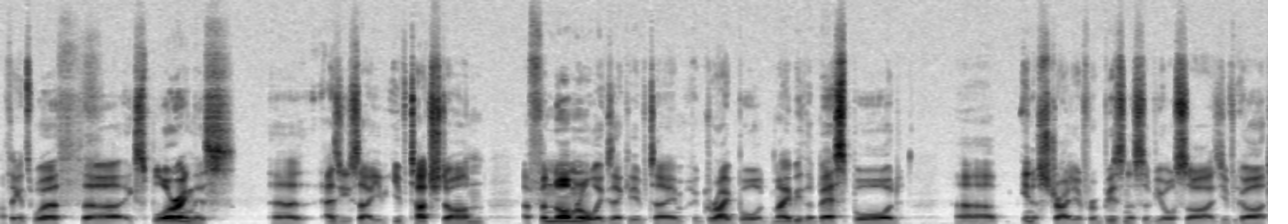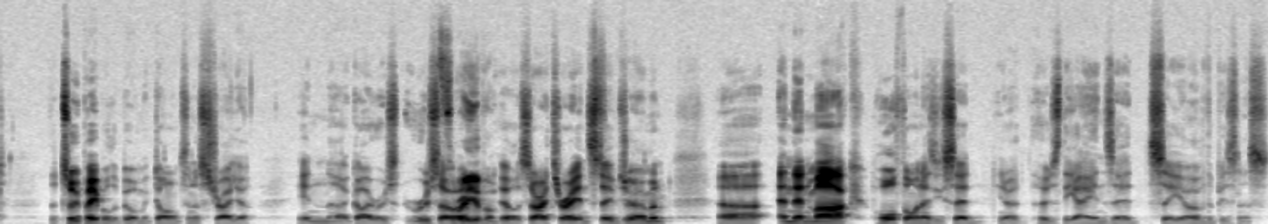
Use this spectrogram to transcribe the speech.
I think it's worth uh, exploring this. Uh, as you say, you've touched on a phenomenal executive team, a great board, maybe the best board uh, in Australia for a business of your size. You've got the two people that built McDonald's in Australia, in uh, Guy Russo. Three and, of them. Oh, sorry, three, and Steve, Steve German. Uh, and then Mark Hawthorne, as you said, you know, who's the ANZ CEO of the business.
